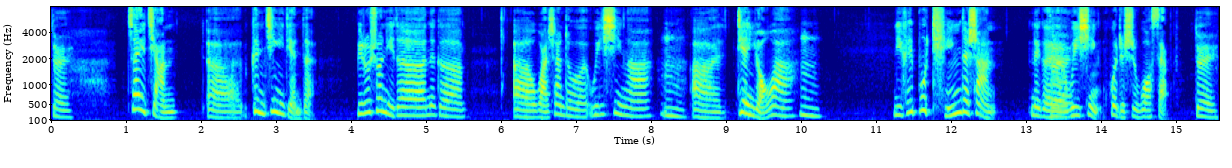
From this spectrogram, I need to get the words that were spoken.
对，再讲呃更近一点的，比如说你的那个呃网上的微信啊，嗯。呃电邮啊，嗯，你可以不停的上那个微信或者是 WhatsApp，对，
